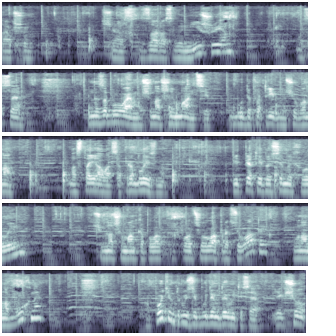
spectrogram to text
Так що зараз, вимішуємо. Оце. Не забуваємо, що нашій манці буде потрібно, щоб вона настоялася приблизно від 5 до 7 хвилин, щоб наша манка почала працювати, вона набухне. А потім, друзі, будемо дивитися. Якщо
